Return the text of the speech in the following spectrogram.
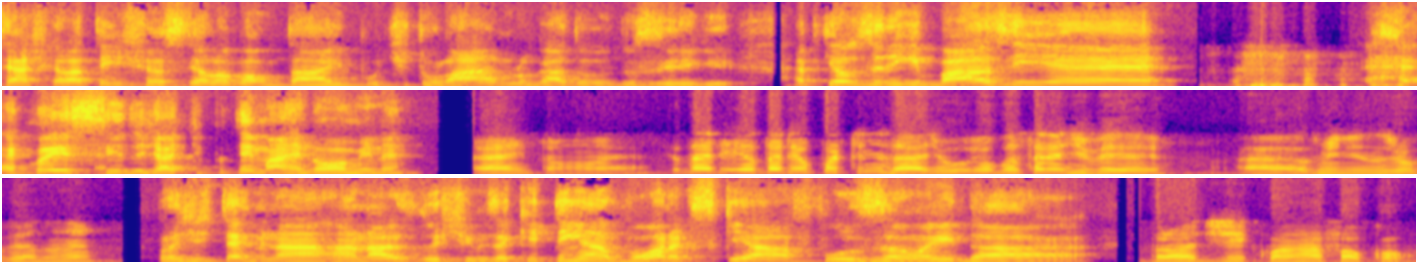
Você acha que ela tem chance de ela voltar aí pro titular no lugar do, do Zirig? É porque o Zirig Base é, é conhecido já, tipo, tem mais nome, né? É, então, é, eu, daria, eu daria oportunidade. Eu, eu gostaria de ver ah, as meninas jogando, né? Pra gente terminar a análise dos times aqui, tem a Vorax, que é a fusão aí da. Prodigy com a Falcon.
